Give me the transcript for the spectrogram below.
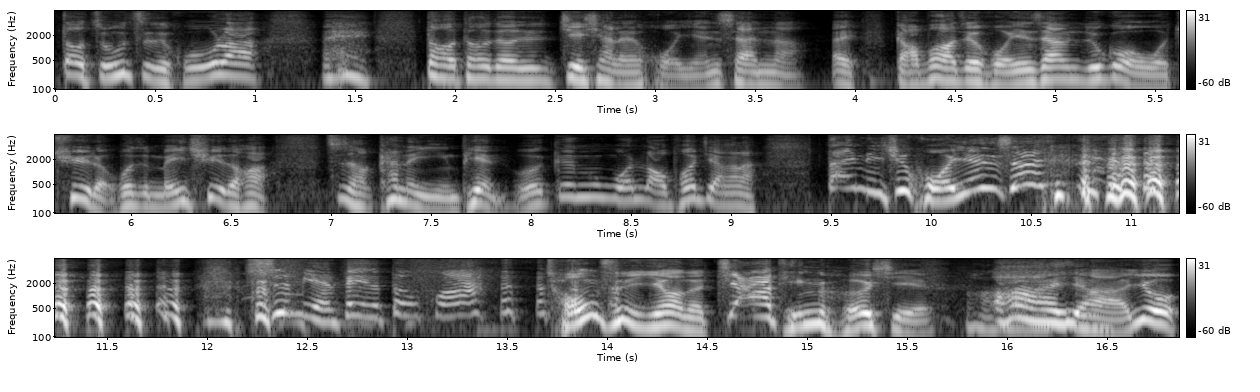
到竹子湖啦，哎，到到到接下来火焰山啦，哎，搞不好这个火焰山，如果我去了或者没去的话，至少看了影片，我跟我老婆讲了，带你去火焰山。吃免费的豆花，从此以后呢，家庭和谐，哎呀，又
